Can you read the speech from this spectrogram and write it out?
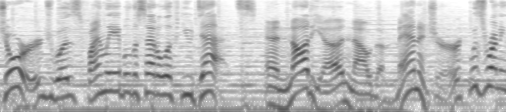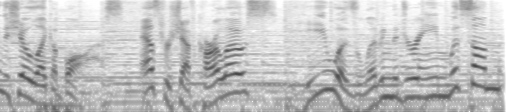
George was finally able to settle a few debts, and Nadia, now the manager, was running the show like a boss. As for Chef Carlos, he was living the dream with some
